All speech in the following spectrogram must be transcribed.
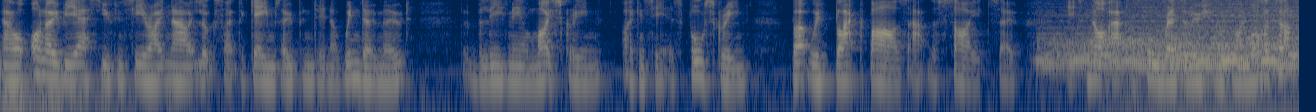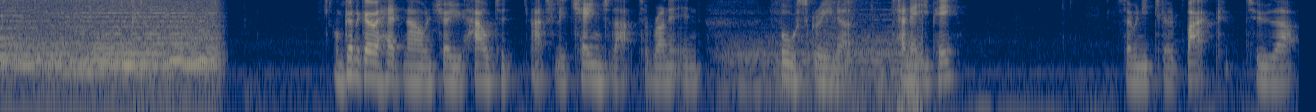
Now on OBS you can see right now it looks like the game's opened in a window mode but believe me on my screen I can see it as full screen but with black bars at the side so it's not at the full resolution of my monitor. I'm going to go ahead now and show you how to actually change that to run it in full screen at 1080p. So we need to go back to that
